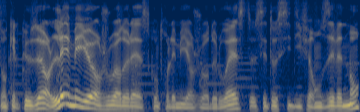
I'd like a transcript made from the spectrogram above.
dans quelques heures, les meilleurs joueurs de l'Est contre les meilleurs joueurs de l'Ouest, c'est aussi différents événements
